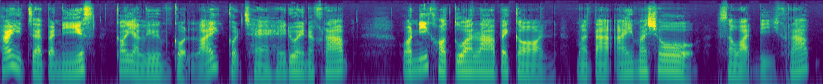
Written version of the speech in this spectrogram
ให้ Japanese ก็อย่าลืมกดไลค์ กดแชร์ให้ด้วยนะครับ วันนี้ขอตัวลาไปก่อน มาตาไอมาโช สวัสดีครับ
